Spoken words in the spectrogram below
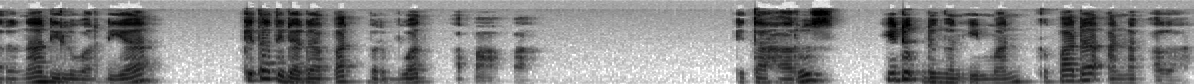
karena di luar Dia kita tidak dapat berbuat apa-apa. Kita harus hidup dengan iman kepada Anak Allah.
